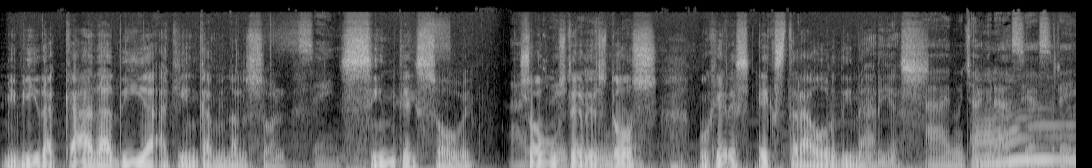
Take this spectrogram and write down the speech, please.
mi vida cada día aquí en Camino al Sol. Señor. Cintia y Sobe. Ay, Son ustedes dos mujeres extraordinarias. Ay, muchas gracias, Rey.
